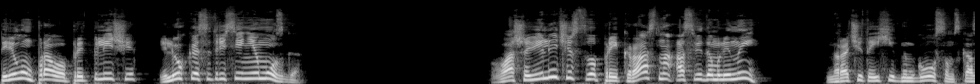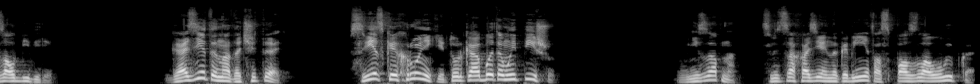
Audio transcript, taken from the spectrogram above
перелом правого предплечья и легкое сотрясение мозга. «Ваше Величество прекрасно осведомлены», — нарочито ехидным голосом сказал Бибери. «Газеты надо читать. В светской хронике только об этом и пишут». Внезапно с лица хозяина кабинета сползла улыбка,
